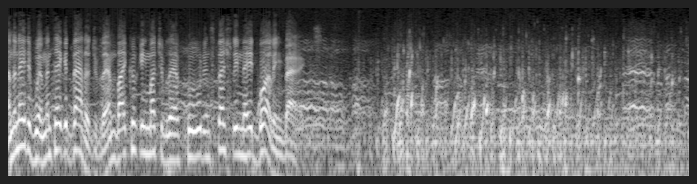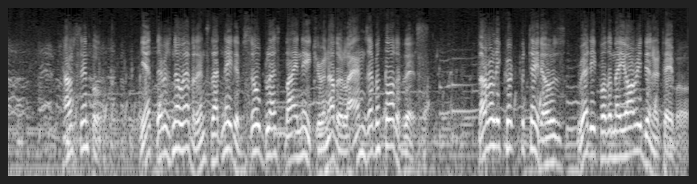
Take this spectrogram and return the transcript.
and the native women take advantage of them by cooking much of their food in specially made boiling bags. How simple. Yet there is no evidence that natives so blessed by nature in other lands ever thought of this. Thoroughly cooked potatoes ready for the Maori dinner table.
